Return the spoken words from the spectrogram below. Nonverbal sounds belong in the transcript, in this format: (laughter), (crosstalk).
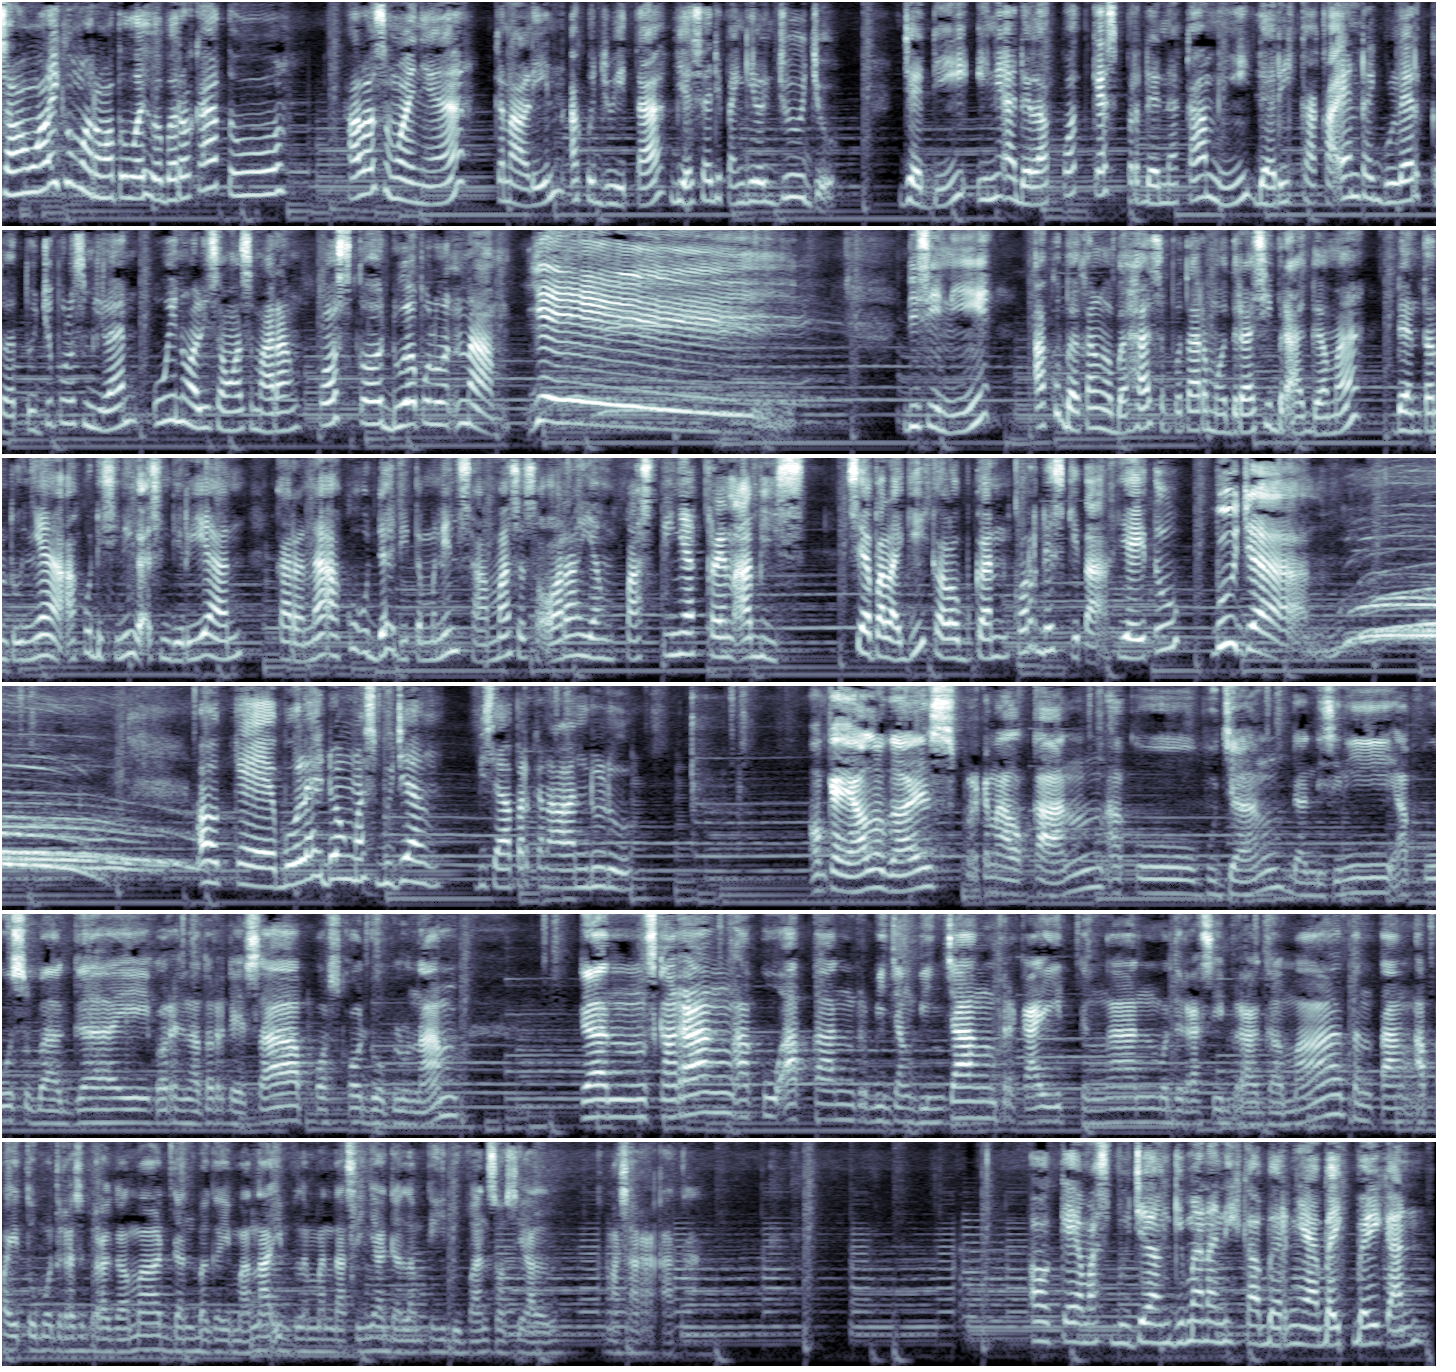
Assalamualaikum warahmatullahi wabarakatuh. Halo semuanya, kenalin aku Juwita, biasa dipanggil Juju. Jadi, ini adalah podcast perdana kami dari KKN reguler ke-79 UIN Wali Songo Semarang, Posko 26. Yeay! Di sini, aku bakal ngebahas seputar moderasi beragama dan tentunya aku di sini nggak sendirian karena aku udah ditemenin sama seseorang yang pastinya keren abis. Siapa lagi kalau bukan kordes kita, yaitu Bujang. Oke, boleh dong Mas Bujang, bisa perkenalan dulu. Oke, halo guys. Perkenalkan, aku Bujang dan di sini aku sebagai koordinator desa Posko 26. Dan sekarang aku akan berbincang-bincang terkait dengan moderasi beragama, tentang apa itu moderasi beragama dan bagaimana implementasinya dalam kehidupan sosial kemasyarakatan. Oke, Mas Bujang, gimana nih kabarnya? Baik-baik kan?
